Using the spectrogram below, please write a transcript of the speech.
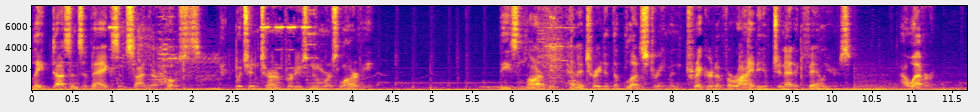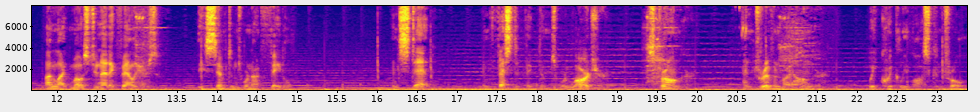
laid dozens of eggs inside their hosts, which in turn produced numerous larvae. These larvae penetrated the bloodstream and triggered a variety of genetic failures. However, unlike most genetic failures, these symptoms were not fatal. Instead, infested victims were larger, stronger, and driven by hunger. We quickly lost control.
